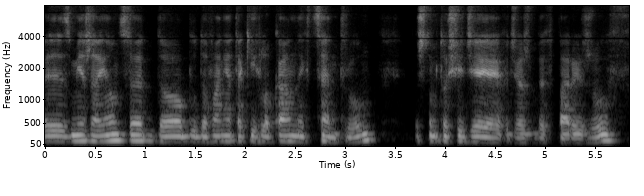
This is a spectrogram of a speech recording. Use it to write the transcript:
y, zmierzające do budowania takich lokalnych centrum, Zresztą to się dzieje chociażby w Paryżu, w,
